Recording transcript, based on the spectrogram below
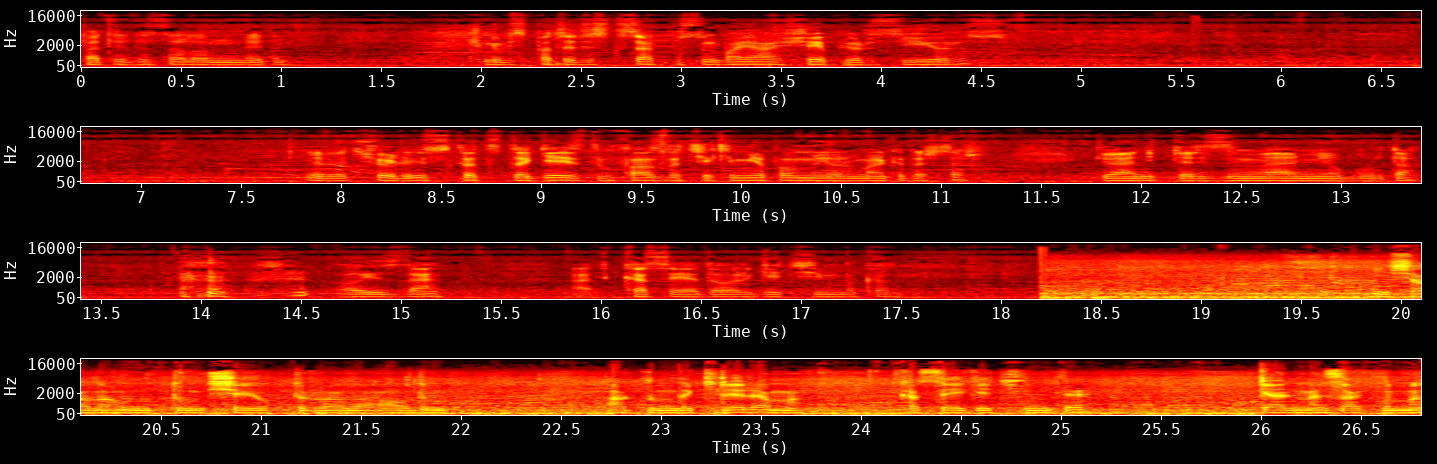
patates alalım dedim. Çünkü biz patates kızartmasını bayağı şey yapıyoruz, yiyoruz. Evet şöyle üst katı da gezdim. Fazla çekim yapamıyorum arkadaşlar. Güvenlikler izin vermiyor burada. o yüzden artık kasaya doğru geçeyim bakalım. İnşallah unuttuğum bir şey yoktur. Vallahi aldım aklımdakileri ama kasaya geçince gelmez aklıma.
